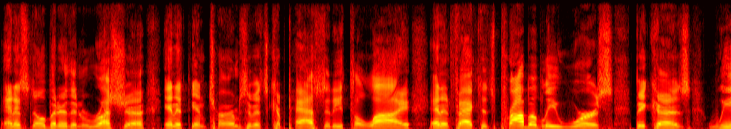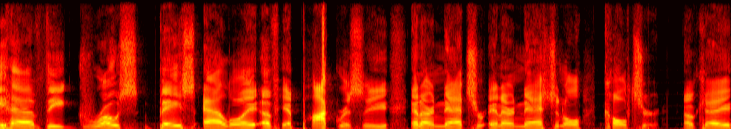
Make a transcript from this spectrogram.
and it's no better than Russia in, it, in terms of its capacity to lie. And in fact, it's probably worse because we have the gross base alloy of hypocrisy in our, natu- in our national culture okay?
